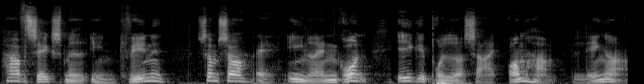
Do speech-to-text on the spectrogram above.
har haft sex med en kvinde, som så af en eller anden grund ikke bryder sig om ham længere.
